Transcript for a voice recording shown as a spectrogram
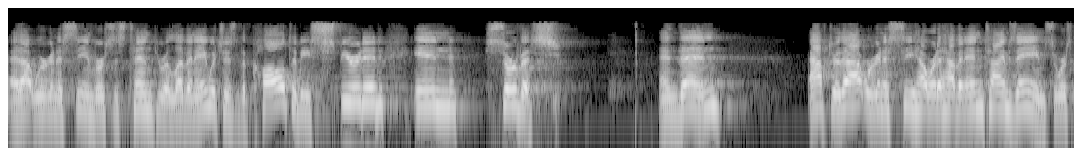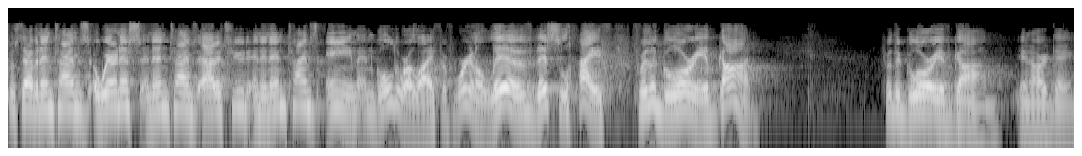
and that we're going to see in verses 10 through 11a, which is the call to be spirited in service. And then after that, we're going to see how we're to have an end times aim. So we're supposed to have an end times awareness, an end times attitude, and an end times aim and goal to our life if we're going to live this life for the glory of God. For the glory of God in our day.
